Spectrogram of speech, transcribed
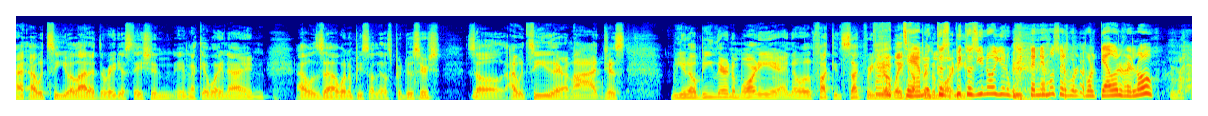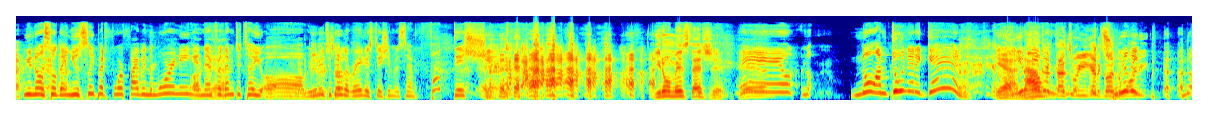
I, I would see you a lot at the radio station in La Que Buena, and I was uh, one of Pistolero's producers. So I would see you there a lot. Just, you know, being there in the morning. I know it fucking sucked for you to wake damn up it, in the morning. because you know you know we tenemos el vol- volteado el reloj, you know, so then you sleep at four or five in the morning, and then for them to tell you, oh, gotta we be need to go to the radio station and say, fuck this shit. You don't miss that shit. Hell, no, no, I'm doing it again. Yeah, You now even, That's where you gotta go in the really- morning. no,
